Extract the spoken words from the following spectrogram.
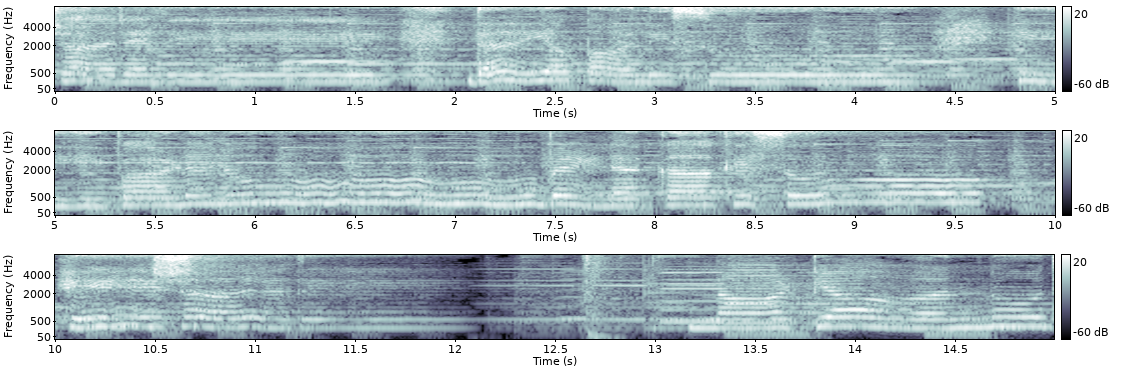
ಶಾರದೆ ದಯ ಪಾಲಿಸು. ಈ ಬಾಳನು ಬೆಳಕಾಗಿಸು ಹೇ ಶರದೆ ನಾಟ್ಯ ಅನ್ನೋದು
